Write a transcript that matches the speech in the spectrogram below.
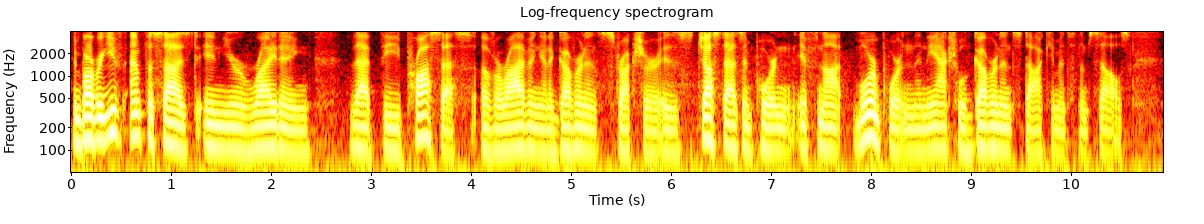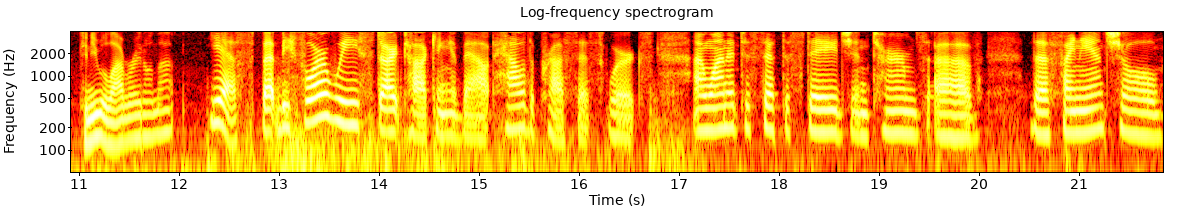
And Barbara, you've emphasized in your writing that the process of arriving at a governance structure is just as important, if not more important, than the actual governance documents themselves. Can you elaborate on that? Yes, but before we start talking about how the process works, I wanted to set the stage in terms of the financial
